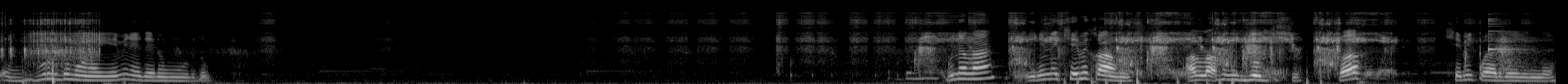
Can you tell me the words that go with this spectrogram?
Ya vurdum ona yemin ederim vurdum. Bu ne lan? Elinde kemik almış. Allah'ın yolcusu. Bak. Kemik vardı elinde.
